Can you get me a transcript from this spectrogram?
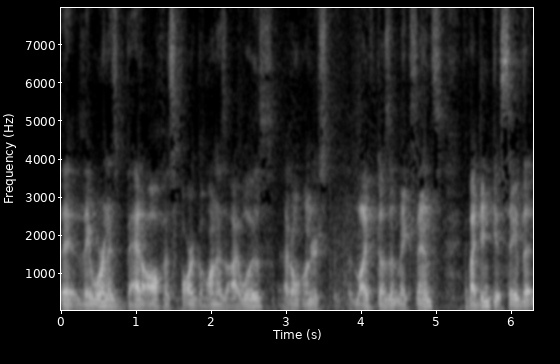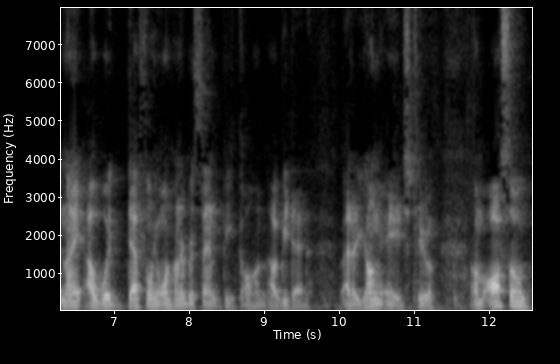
They, they weren't as bad off, as far gone as I was. I don't understand. Life doesn't make sense. If I didn't get saved that night, I would definitely 100% be gone. I would be dead at a young age too. Um, also,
